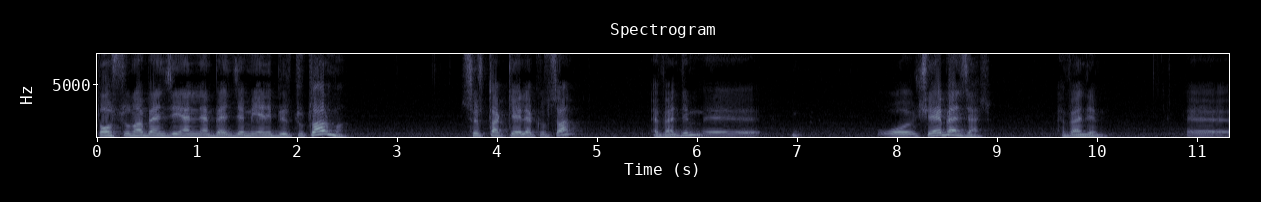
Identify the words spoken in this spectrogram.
Dostuna benzeyenle benzemeyeni bir tutar mı? Sırf takkeyle kılsan efendim e, o şeye benzer. Efendim e,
